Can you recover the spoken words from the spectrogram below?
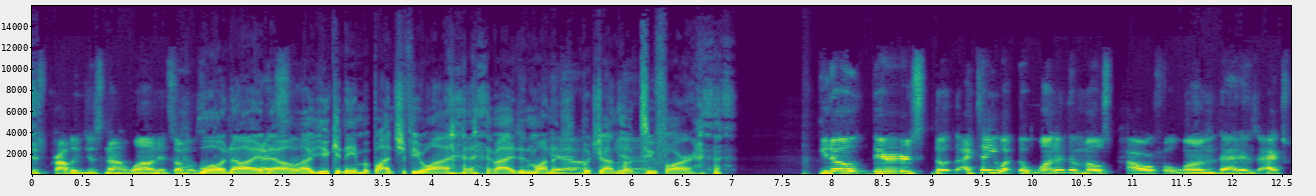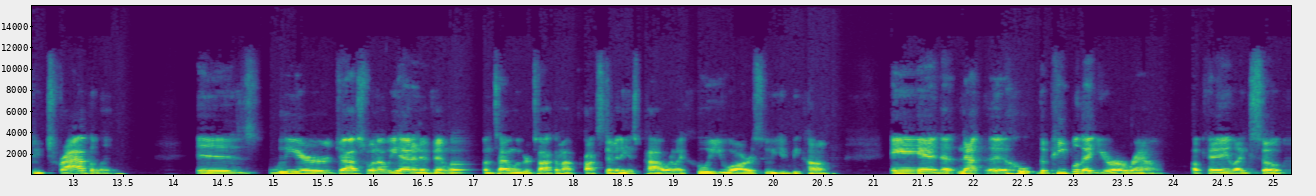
there's probably just not one. It's almost. Well, no, I know. Uh, you can name a bunch if you want. I didn't want yeah, to put you on the yeah. hook too far. you know, there's the. I tell you what, the one of the most powerful one that is actually traveling is we're Joshua and I, we had an event one time. We were talking about proximity is power. Like who you are is who you become, and uh, not uh, who the people that you're around. Okay, like so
